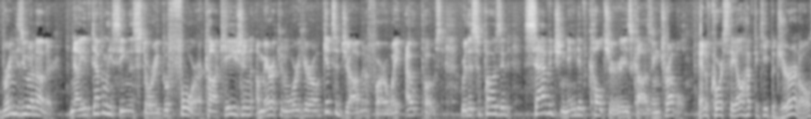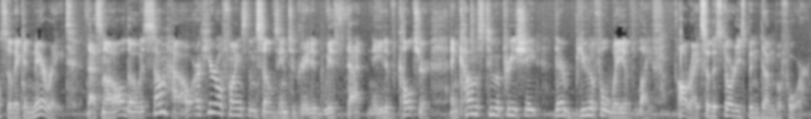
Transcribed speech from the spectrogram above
brings you another. Now you've definitely seen this story before. A Caucasian American war hero gets a job in a faraway outpost where the supposed savage native culture is causing trouble. And of course they all have to keep a journal so they can narrate. That's not all though, as somehow our hero finds themselves integrated with that native culture and comes to appreciate their beautiful way of life. Alright, so the story's been done before.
